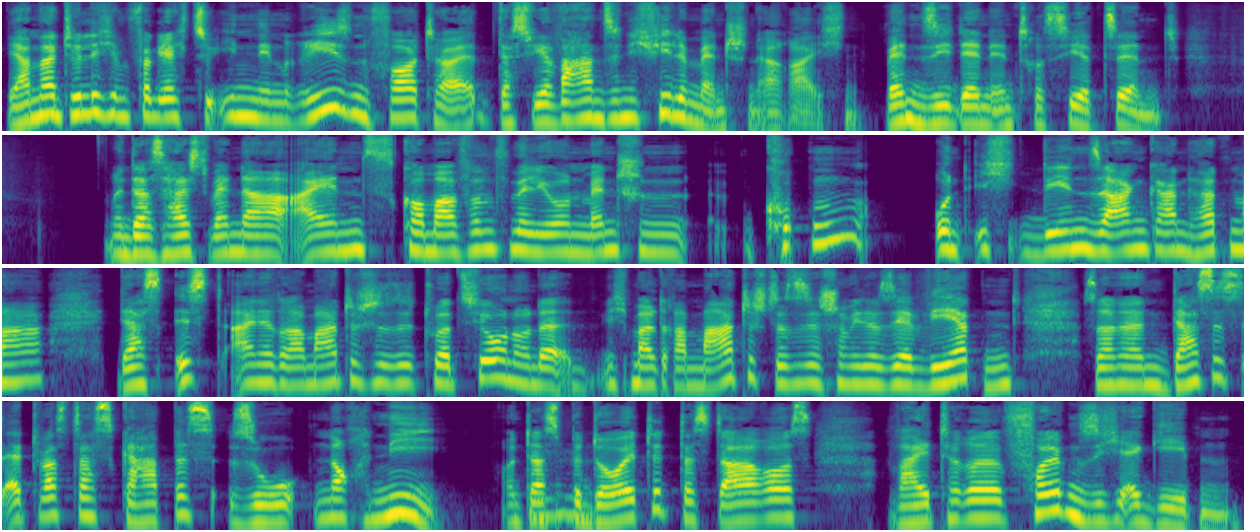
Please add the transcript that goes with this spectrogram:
Wir haben natürlich im Vergleich zu Ihnen den riesen Vorteil, dass wir wahnsinnig viele Menschen erreichen, wenn sie denn interessiert sind. Das heißt, wenn da 1,5 Millionen Menschen gucken und ich denen sagen kann, hört mal, das ist eine dramatische Situation oder nicht mal dramatisch, das ist ja schon wieder sehr wertend, sondern das ist etwas, das gab es so noch nie. Und das mhm. bedeutet, dass daraus weitere Folgen sich ergeben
